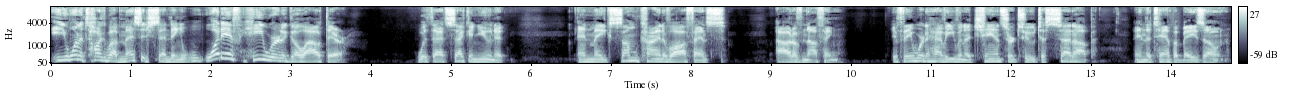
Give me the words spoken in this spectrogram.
you want to talk about message sending. What if he were to go out there with that second unit and make some kind of offense out of nothing? If they were to have even a chance or two to set up in the Tampa Bay zone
